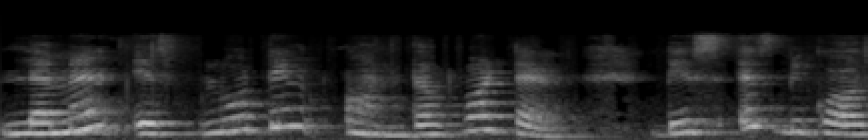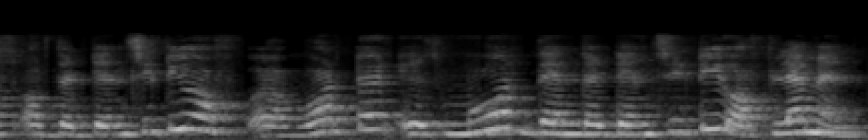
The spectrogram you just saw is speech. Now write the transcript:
Lemon is floating the water. This is because of the density of uh, water is more than the density of lemon.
